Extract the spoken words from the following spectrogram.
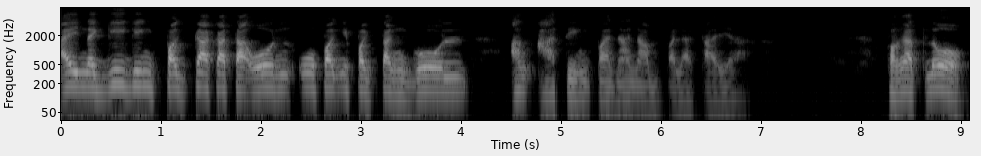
ay nagiging pagkakataon upang ipagtanggol ang ating pananampalataya. Pangatlo,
